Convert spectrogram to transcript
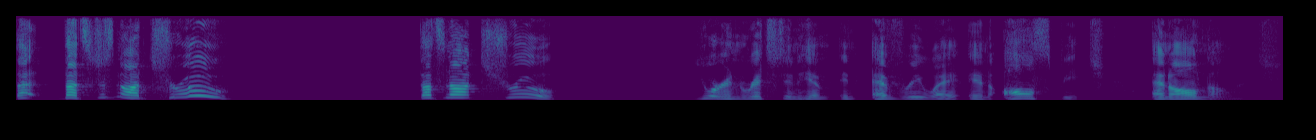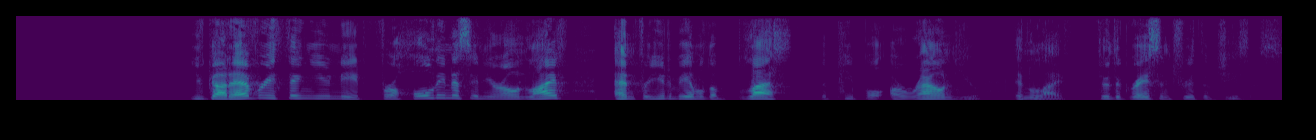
that, that's just not true. That's not true you are enriched in him in every way, in all speech and all knowledge. You've got everything you need for holiness in your own life and for you to be able to bless the people around you in life through the grace and truth of Jesus.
